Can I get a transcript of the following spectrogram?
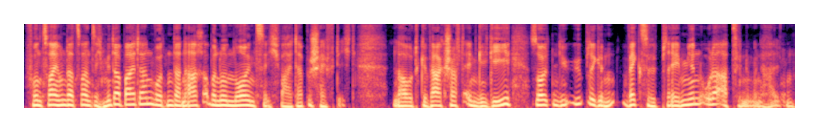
Von 220 Mitarbeitern wurden danach aber nur 90 weiter beschäftigt. Laut Gewerkschaft NGG sollten die übrigen Wechselprämien oder Abfindungen erhalten.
